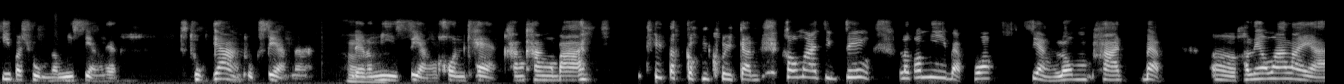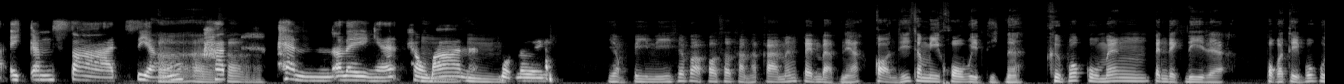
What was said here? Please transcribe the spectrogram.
ที่ประชุมแล้วมีเสียงเลย ทุกอย่างทุกเสียงนะเดี๋ยวเรามีเสียงคนแขกข้างๆบ้าน ที่ตะโกนคุยกันเข้ามาจริง ๆ แล้วก็มีแบบพวกเสียงลมพัดแบบเออเขาเรียกว่าอะไรอะ ไอ้กันศาสตร์เสียงอ่าอ่าพัดอ่าแผ่นอะไรอย่างเงี้ย แถวบ้านอะอืมหมดเลย อย่างปีนี้ใช่ป่ะพอสถานการณ์แม่งเป็นแบบเนี้ย ก่อนที่จะมีโควิดอีกนะ คือพวกกูแม่งเป็นเด็กดีเลยอะปกติพวกกู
